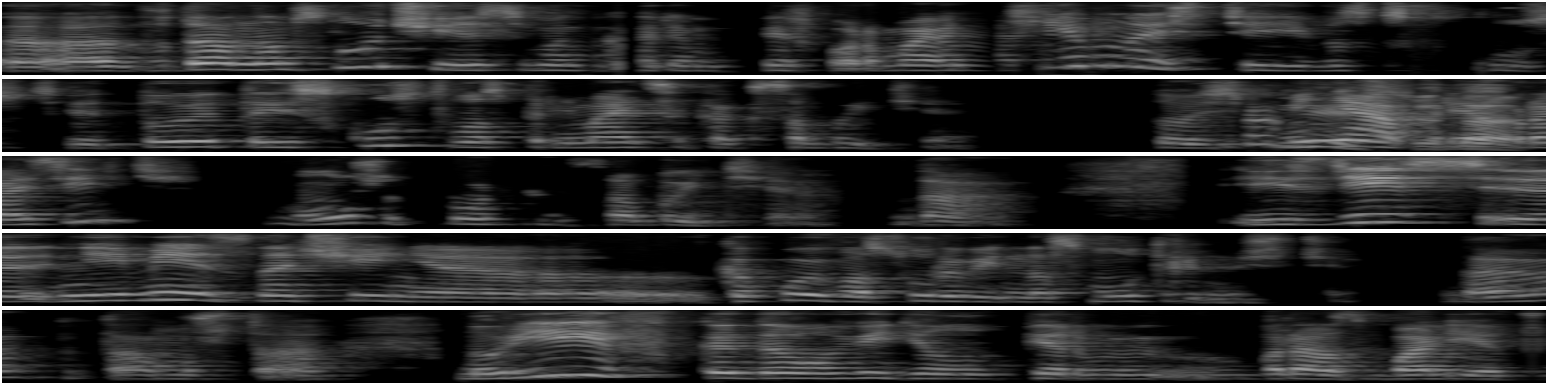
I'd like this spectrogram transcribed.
Э, в данном случае, если мы говорим о перформативности и в искусстве, то это искусство воспринимается как событие. То есть Конечно, меня преобразить да. может только событие, да. И здесь э, не имеет значения, какой у вас уровень насмотренности, да, потому что Нуриев, когда увидел первый раз балет,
